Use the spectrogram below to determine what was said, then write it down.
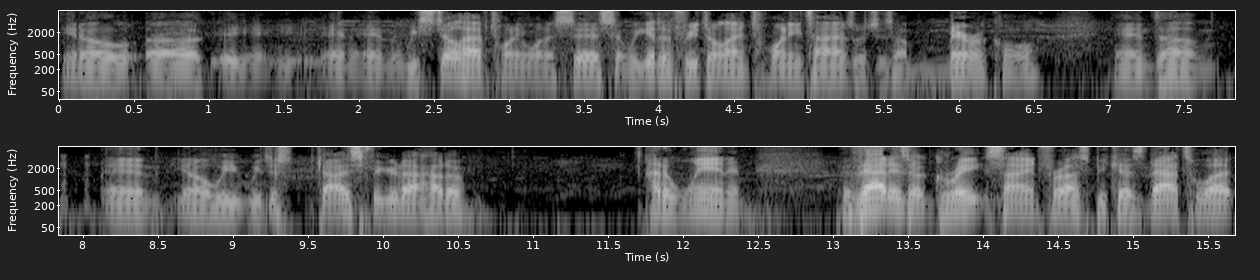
you know, uh, and and we still have 21 assists, and we get to the free throw line 20 times, which is a miracle. And um, and you know, we we just guys figured out how to how to win, and that is a great sign for us because that's what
